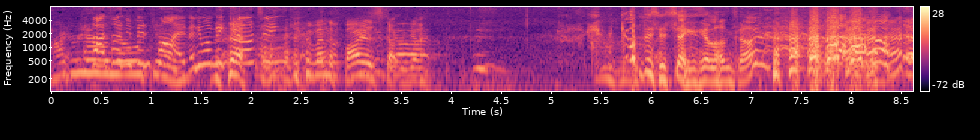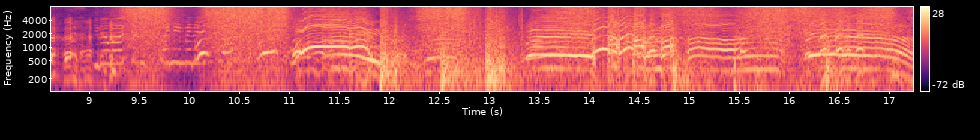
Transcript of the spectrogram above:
How do we know That's only been five. Anyone been counting? when the fires stop, you go. God, this is taking a long time. You know what? I said 20 minutes uh, left? Hey! Yeah!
